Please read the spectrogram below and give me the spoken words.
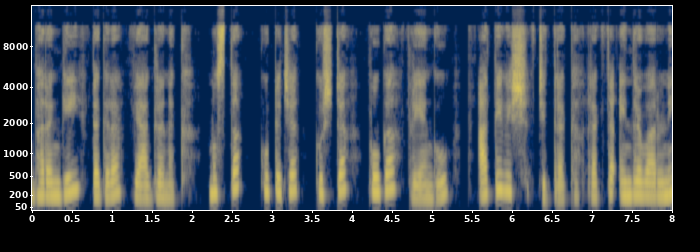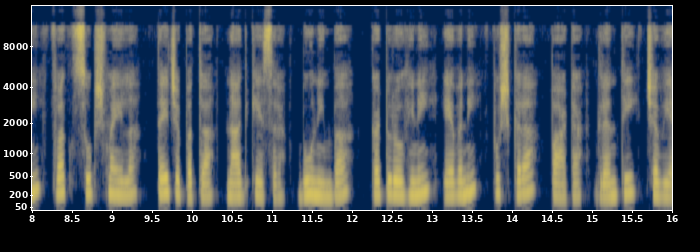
ಭರಂಗಿ, ಟಗರ ವ್ಯಾಘ್ರನಕ್ ಮುಸ್ತ ಕುಟಜ ಕುಷ್ಟ ಪುಗ, ಪ್ರಿಯಂಗು ಅತಿವಿಶ್ ಚಿತ್ರಕ, ರಕ್ತ, ಇಂದ್ರವಾರುಣಿ, ಫಕ್, ಸೂಕ್ಷ್ಮೈಲ, ತೇಜಪತ್ರ, ನಾಗಕೇಸರ, ಭೂನಿಂಬ, ಕಟುರೋಹಿಣಿ, ಏವನಿ ಪುಷ್ಕರ, ಪಾಠ, ಗ್ರಂಥಿ ಚವ್ಯ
